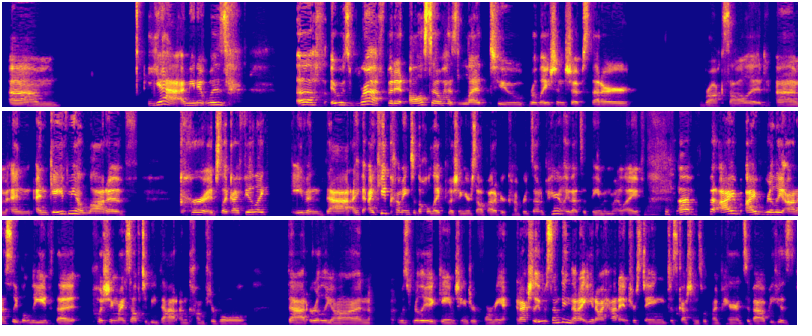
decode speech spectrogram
um, yeah, I mean, it was, ugh, it was rough, but it also has led to relationships that are rock solid um, and and gave me a lot of courage. Like i feel like even that I, th- I keep coming to the whole like pushing yourself out of your comfort zone. Apparently that's a theme in my life. Um, but i i really honestly believe that pushing myself to be that uncomfortable that early on was really a game changer for me. And actually it was something that i you know i had interesting discussions with my parents about because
